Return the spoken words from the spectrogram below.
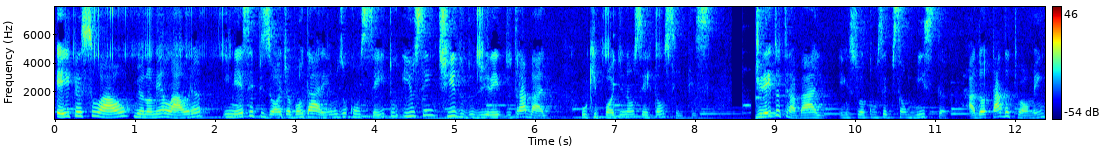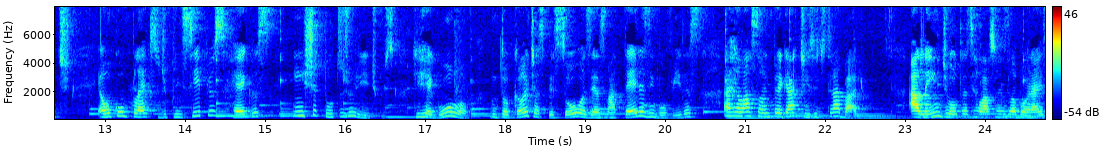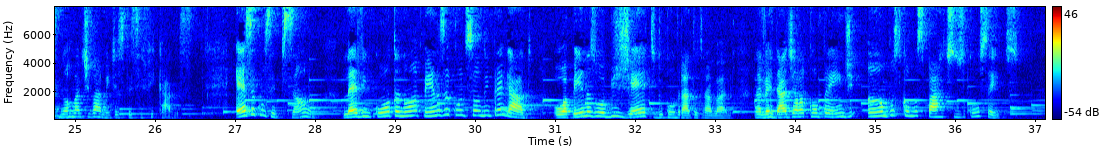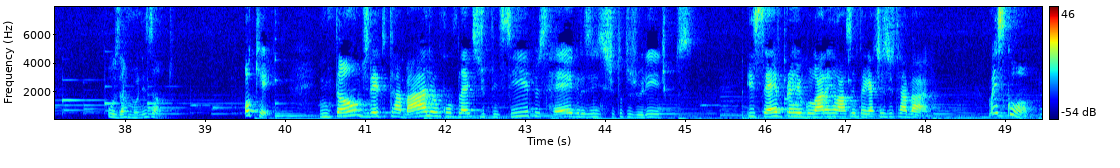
Ei pessoal, meu nome é Laura e nesse episódio abordaremos o conceito e o sentido do direito do trabalho, o que pode não ser tão simples. O direito do trabalho, em sua concepção mista, adotada atualmente, é um complexo de princípios, regras e institutos jurídicos que regulam, no tocante às pessoas e às matérias envolvidas, a relação empregatícia de trabalho, além de outras relações laborais normativamente especificadas. Essa concepção leva em conta não apenas a condição do empregado ou apenas o objeto do contrato de trabalho. Na verdade, ela compreende ambos como partes dos conceitos, os harmonizando. Ok, então o direito do trabalho é um complexo de princípios, regras e institutos jurídicos e serve para regular a relação empregatícia de trabalho. Mas como?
